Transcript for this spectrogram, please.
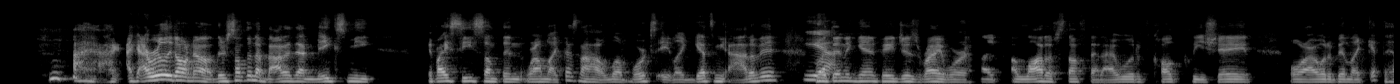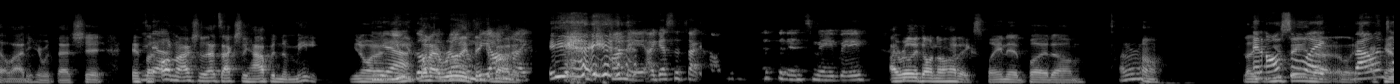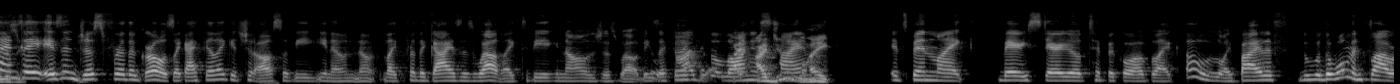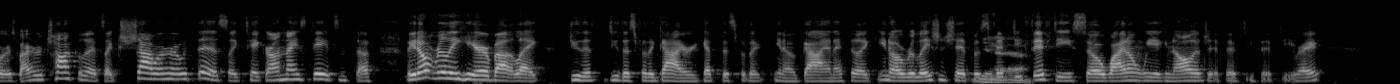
I, I, I really don't know. There's something about it that makes me, if I see something where I'm like, that's not how love works, it like gets me out of it. Yeah. But then again, Paige is right. Where like a lot of stuff that I would have called cliched, or I would have been like, get the hell out of here with that shit. It's yeah. like, oh no, actually, that's actually happened to me. You know what yeah. I mean? When I really think about like, it. Yeah, yeah. funny. I guess it's that dissonance, maybe. I really don't know how to explain it, but um, I don't know. Like and also like, that, like Valentine's Day isn't just for the girls. Like I feel like it should also be, you know, no like for the guys as well, like to be acknowledged as well. Because I feel like for the longest I, I time like it's been like very stereotypical of like, oh, like buy the, the the woman flowers, buy her chocolates, like shower her with this, like take her on nice dates and stuff. But you don't really hear about like do this do this for the guy or get this for the you know guy and i feel like you know relationship is yeah. 50 50 so why don't we acknowledge it 50 50 right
